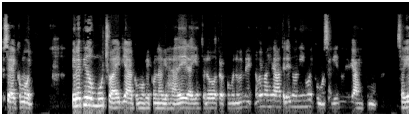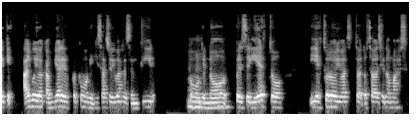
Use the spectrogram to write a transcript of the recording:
sea, es como, yo le pido mucho a ella, como que con la viajadera y esto y lo otro, como no me, no me imaginaba teniendo un hijo y como saliendo de viaje, como sabía que algo iba a cambiar y después como que quizás yo iba a resentir, como uh -huh. que no perseguí esto y esto lo, iba, lo estaba haciendo más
